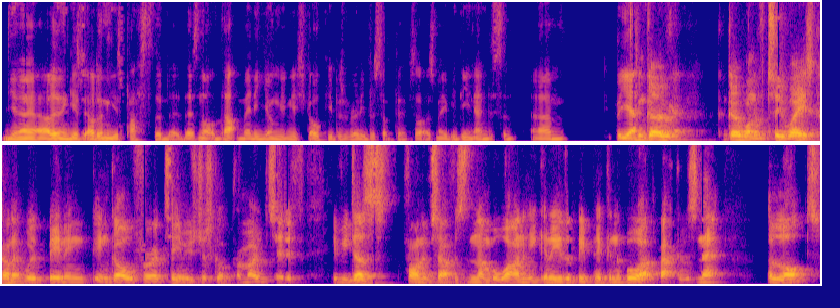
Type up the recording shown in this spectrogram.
you know, I don't think it's I don't think it's past them. There's not that many young English goalkeepers really, besides maybe Dean Henderson. Um, but yeah, can go can go one of two ways, can't it? With being in, in goal for a team who's just got promoted. If if he does find himself as the number one, he can either be picking the ball out the back of his net a lot.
